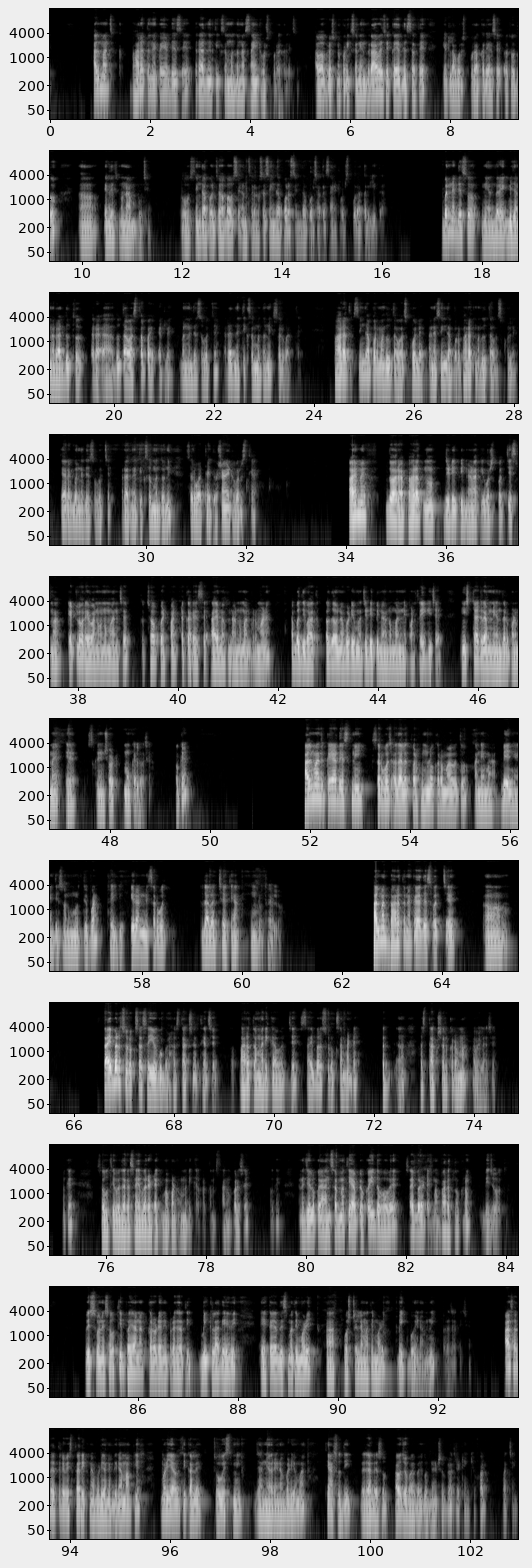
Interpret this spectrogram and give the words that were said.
હાલમાં જ ભારત અને કયા દેશે રાજનૈતિક સંબંધોના સાહીઠ વર્ષ પૂરા કર્યા છે? આવા પ્રશ્ન પરીક્ષાની અંદર આવે છે, કયા દેશ સાથે કેટલા વર્ષ પૂરા કર્યા છે? અથવા તો એ દેશનું નામ પૂછે. તો સિંગાપોર જવાબ આવશે. આન્સર આવશે સિંગાપોર. સિંગાપોર સાથે સાહીઠ વર્ષ પૂરા કરી લીધા. બંને દેશોની અંદર એકબીજાના રાજદૂતો દૂતાવાસ સ્થપાય એટલે બંને દેશો વચ્ચે રાજનૈતિક સંબંધોની શરૂઆત થઈ ભારત સિંગાપોરમાં દૂતાવાસ ખોલે અને સિંગાપોર ભારતમાં દૂતાવાસ ખોલે ત્યારે બંને દેશો વચ્ચે રાજનૈતિક સંબંધોની શરૂઆત થઈ તો સાહીઠ વર્ષ થયા. આઈએમએફ દ્વારા ભારતનો જીડીપી નાણાકીય વર્ષ પચીસમાં કેટલો રહેવાનું અનુમાન છે? તો છ પોઈન્ટ પાંચ ટકા રહેશે. આઈએમએફના અનુમાન પ્રમાણે આ બધી વાત અગાઉના વિડીયોમાં જીડીપીના અનુમાનની પણ થઈ ગઈ છે. ઇન્સ્ટાગ્રામની અંદર પણ મેં એ સ્ક્રીનશોટ મૂકેલો છે. ઓકે હાલમાં જ કયા દેશની સર્વોચ્ચ અદાલત પર હુમલો કરવામાં આવ્યો હતો? અને એમાં બે ન્યાયાધીશોનું મૃત્યુ પણ થઈ ગયું. ઈરાનની સર્વોચ્ચ અદાલત છે ત્યાં હુમલો થયેલો. હાલમાં જ ભારત અને કયા દેશ વચ્ચે સાયબર સુરક્ષા સહયોગ ઉપર હસ્તાક્ષર થયા છે? ભારત અમેરિકા વચ્ચે સાયબર સુરક્ષા માટે હસ્તાક્ષર કરવામાં આવેલા છે. ઓકે? સૌથી વધારે સાયબર એટેકમાં પણ અમેરિકા પ્રથમ સ્થાન ઉપર છે. ઓકે? અને જે લોકોએ આન્સર નથી આપ્યો, કહી દો હવે, સાયબર એટેકમાં ભારતનો ક્રમ બીજો હતો. વિશ્વની સૌથી ભયાનક કરોડિયાની પ્રજાતિ બીક લાગે એવી એ કયા દેશમાંથી મળી? આ ઓસ્ટ્રેલિયામાંથી મળી બિગ બોય નામની પ્રજાતિ છે. આ સાથે ત્રેવીસ તારીખના વિડીયોને વિરામ આપીએ. મળીએ આવતીકાલે ચોવીસમી જાન્યુઆરીના વિડીયોમાં. ત્યાં સુધી રજા લેશું. આવજો. Bye bye good night શુભરાત્રી. Thank you for watching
